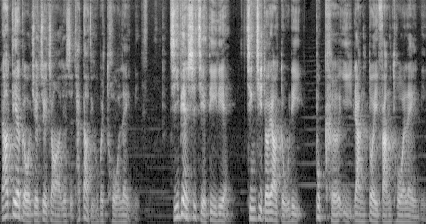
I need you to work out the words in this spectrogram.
然后第二个，我觉得最重要就是他到底会不会拖累你？即便是姐弟恋，经济都要独立，不可以让对方拖累你。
